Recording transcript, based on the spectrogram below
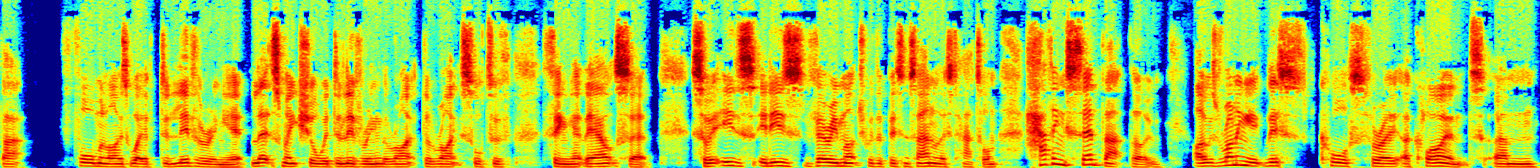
that formalized way of delivering it let's make sure we're delivering the right the right sort of thing at the outset. So it is it is very much with a business analyst hat on. Having said that though i was running this course for a, a client um,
